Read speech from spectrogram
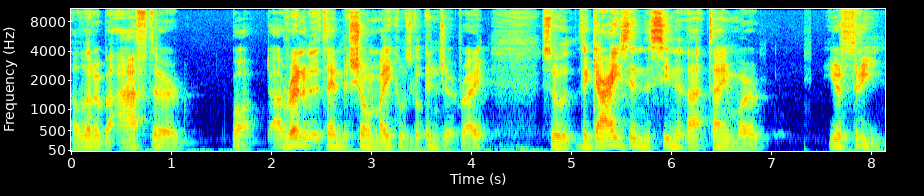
a little bit after, well, around about the time that Shawn Michaels got injured, right? So the guys in the scene at that time were your three.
